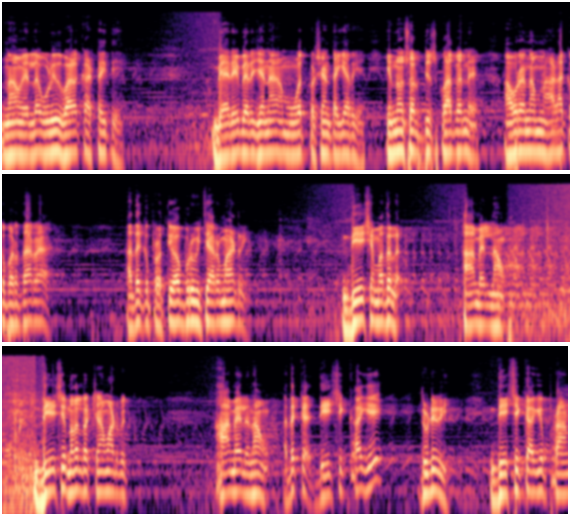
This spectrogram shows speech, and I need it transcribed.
ನಾವೆಲ್ಲ ಉಳಿದು ಭಾಳ ಕಷ್ಟ ಐತಿ. ಬೇರೆ ಬೇರೆ ಜನ ಮೂವತ್ತು ಪರ್ಸೆಂಟ್ ಆಗ್ಯಾರ. ಇನ್ನೊಂದು ಸ್ವಲ್ಪ ದಿವ್ಸಕ್ಕೆ ಹೋದ್ಮೇಲೆ ಅವರ ನಮ್ಮನ್ನ ಆಳಕ್ಕೆ ಬರ್ತಾರ. ಅದಕ್ಕೆ ಪ್ರತಿಯೊಬ್ಬರು ವಿಚಾರ ಮಾಡಿರಿ. ದೇಶ ಮೊದಲು, ಆಮೇಲೆ ನಾವು. ದೇಶ ಮೊದಲು ರಕ್ಷಣೆ ಮಾಡಬೇಕು. ಆಮೇಲೆ ನಾವು. ಅದಕ್ಕೆ ದೇಶಕ್ಕಾಗಿ ದುಡಿರಿ. ದೇಶಕ್ಕಾಗಿ ಪ್ರಾಣ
